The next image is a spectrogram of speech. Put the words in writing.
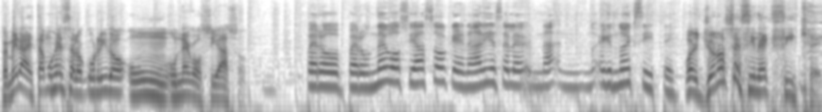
Pues mira, a esta mujer se le ha ocurrido un, un negociazo. Pero, pero un negociazo que nadie se le. na- no, eh, no existe. Bueno, yo no sé si no existe.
